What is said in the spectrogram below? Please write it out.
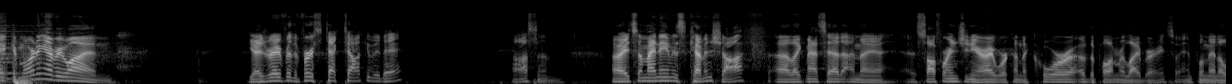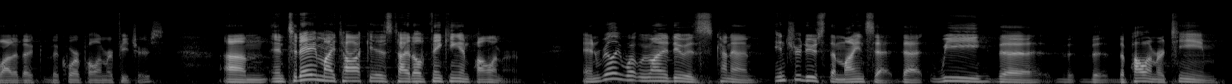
right, good morning, everyone. You guys ready for the first tech talk of the day? Awesome. All right, so my name is Kevin Schaaf. Uh, like Matt said, I'm a, a, software engineer. I work on the core of the Polymer library, so I implement a lot of the, the core Polymer features. Um, and today my talk is titled Thinking in Polymer. And really what we want to do is kind of introduce the mindset that we, the, the, the, Polymer team,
